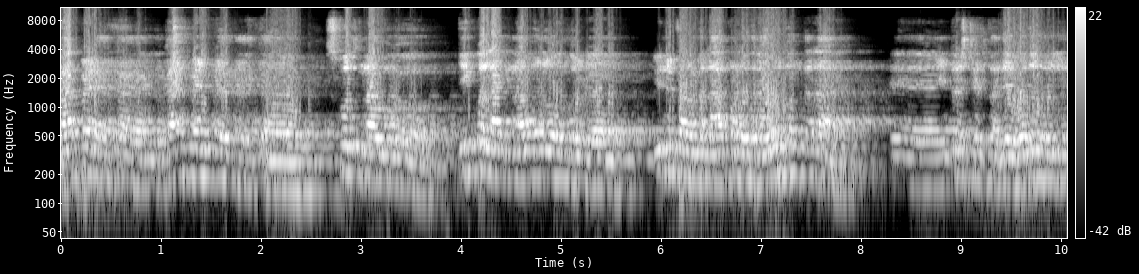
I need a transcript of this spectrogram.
ಕಾರ್ಪೊರೇಟ್ ಕಾರ್ಪೆಂಟ್ ಸ್ಕೂಲ್ಸ್ ನಾವು ಈಕ್ವಲ್ ಆಗಿ ನಾವು ಒಂದು ಯೂನಿಫಾರ್ಮ್ ಎಲ್ಲ ಹಾಕೊಂಡು ಹೋದ್ರೆ ಅವ್ರಿಗೊಂಥರ ಇಂಟ್ರೆಸ್ಟ್ ಇರ್ತದೆ ಓದೋದ್ರಲ್ಲಿ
